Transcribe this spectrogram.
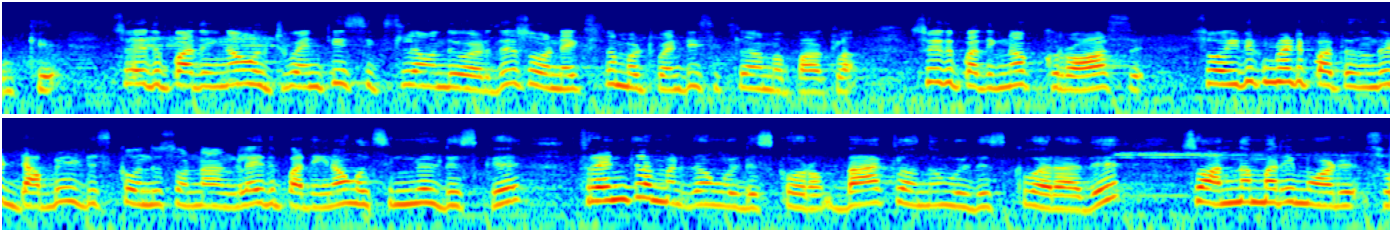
ஓகே ஸோ இது பார்த்தீங்கன்னா உங்களுக்கு டுவெண்ட்டி சிக்ஸில் வந்து வருது. ஸோ நெக்ஸ்ட் நம்ம டுவெண்ட்டி சிக்ஸில் நம்ம பார்க்கலாம். ஸோ இது பார்த்தீங்கன்னா கிராஸ் ஸோ இதுக்கு முன்னாடி பார்த்தது வந்து டபுள் டிஸ்க் வந்து சொன்னாங்களே இது பார்த்தீங்கன்னா உங்களுக்கு சிங்கிள் டிஸ்க்கு ஃப்ரண்ட்டில் மட்டும் தான் உங்களுக்கு டிஸ்க் வரும். பேக்கில் வந்து உங்களுக்கு டிஸ்க் வராது. ஸோ அந்த மாதிரி மாடல் ஸோ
